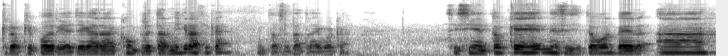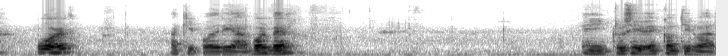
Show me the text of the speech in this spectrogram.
Creo que podría llegar a completar mi gráfica, entonces la traigo acá. Si siento que necesito volver a Word, aquí podría volver e inclusive continuar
